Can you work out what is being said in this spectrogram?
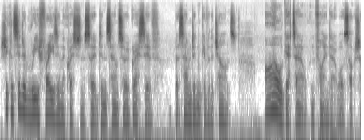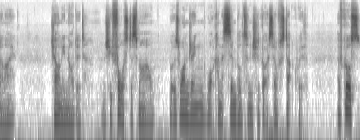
She considered rephrasing the question so it didn't sound so aggressive, but Sam didn't give her the chance. I'll get out and find out what's up, shall I? Charlie nodded, and she forced a smile, but was wondering what kind of simpleton she'd got herself stuck with. Of course,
